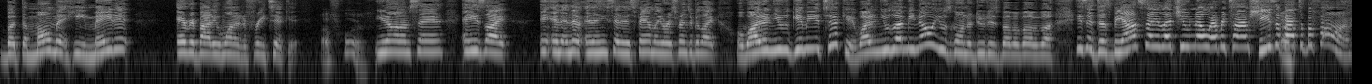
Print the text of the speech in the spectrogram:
But the moment he made it, everybody wanted a free ticket. Of course. You know what I'm saying? And he's like, and and, and then he said his family or his friends would be like, well, why didn't you give me a ticket? Why didn't you let me know you was going to do this? Blah blah blah blah blah. He said, does Beyonce let you know every time she's about to perform?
